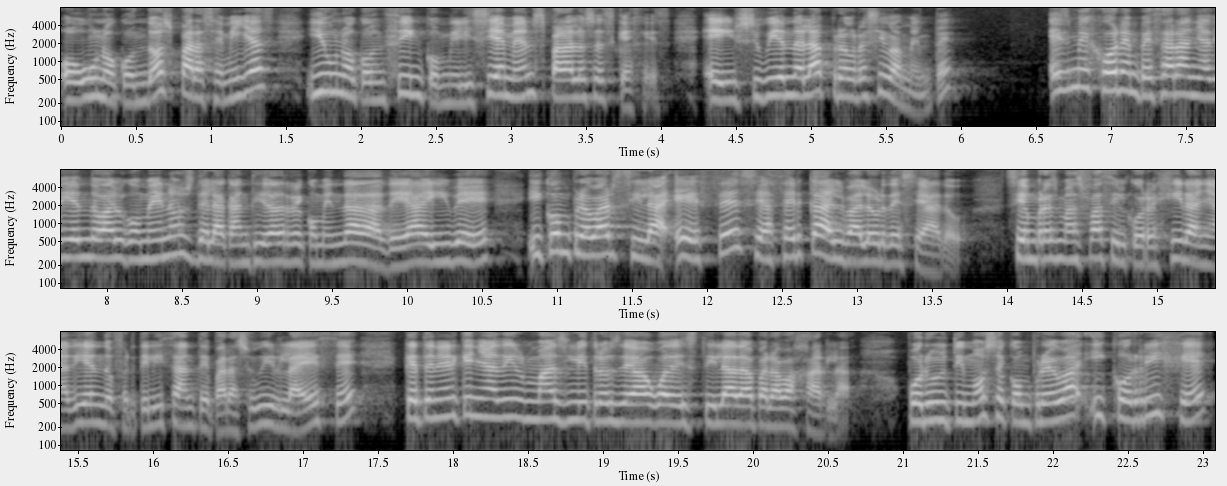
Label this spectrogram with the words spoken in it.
o 1,2 para semillas y 1,5 milisiemens para los esquejes, e ir subiéndola progresivamente. Es mejor empezar añadiendo algo menos de la cantidad recomendada de A y B y comprobar si la EC se acerca al valor deseado. Siempre es más fácil corregir añadiendo fertilizante para subir la EC que tener que añadir más litros de agua destilada para bajarla. Por último, se comprueba y corrige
